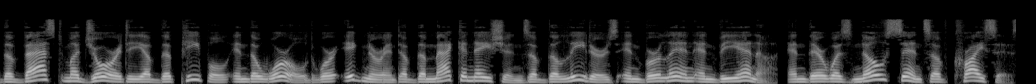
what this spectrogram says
the vast majority of the people in the world were ignorant of the machinations of the leaders in Berlin and Vienna, and there was no sense of crisis.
